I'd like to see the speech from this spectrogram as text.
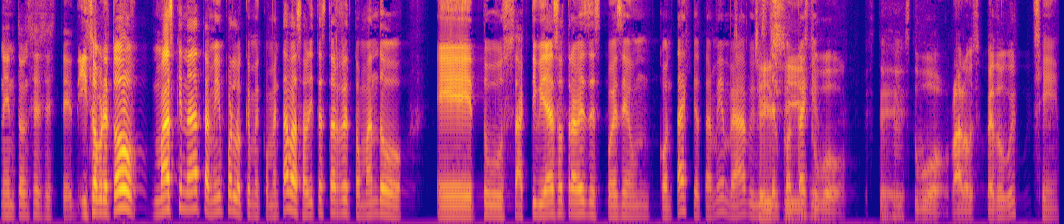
Entonces, este, y sobre todo, más que nada también por lo que me comentabas, ahorita estás retomando eh, tus actividades otra vez después de un contagio también, ¿verdad? Viviste Sí, el sí, contagio. estuvo, este, estuvo raro ese pedo, güey. Sí,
